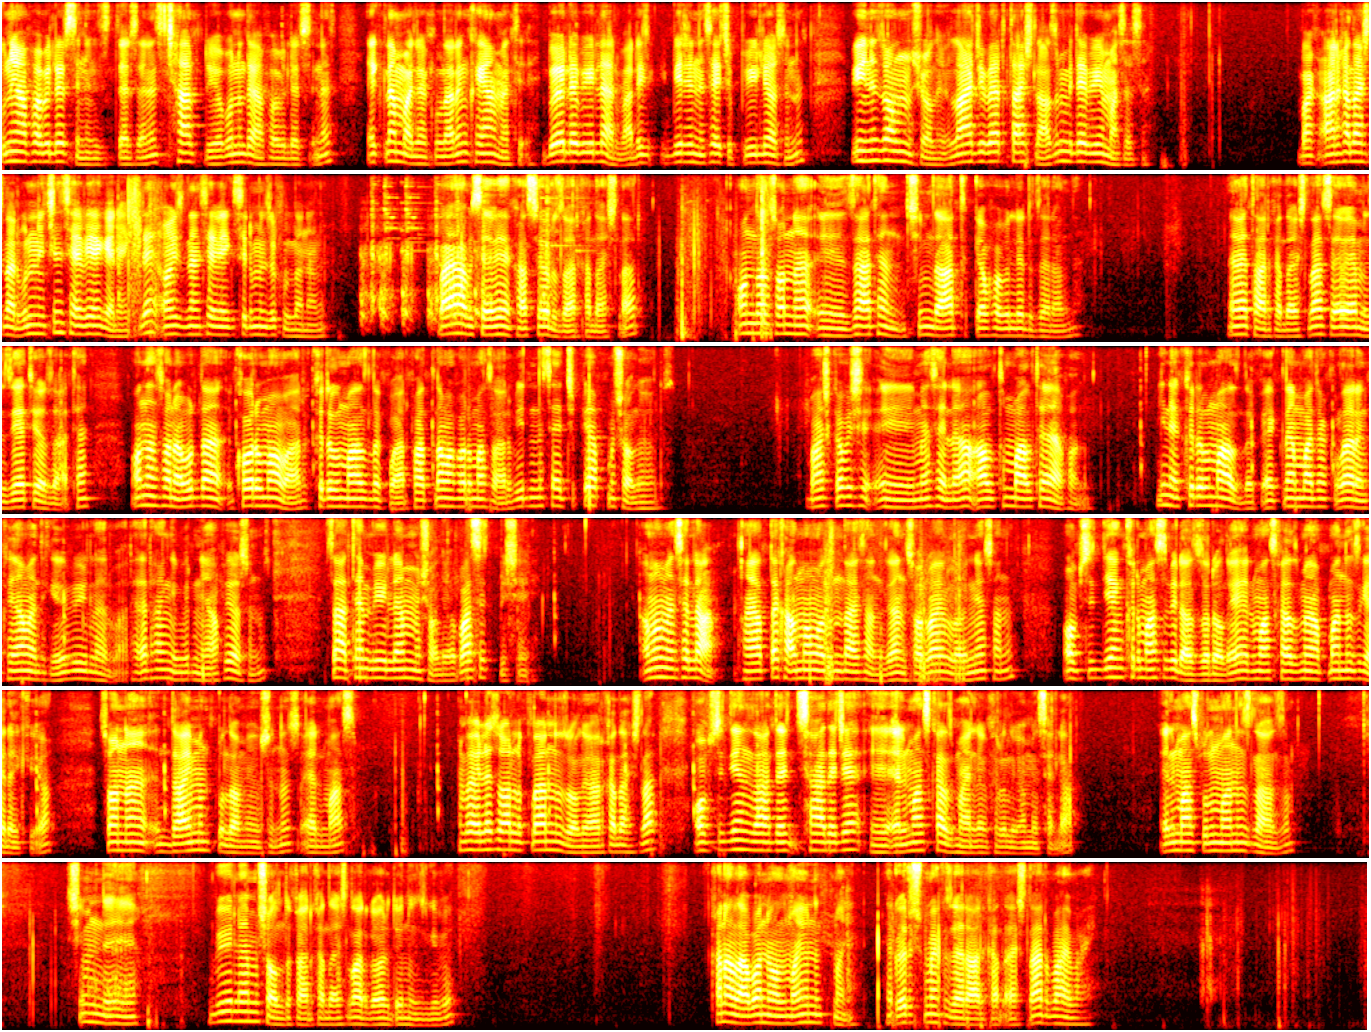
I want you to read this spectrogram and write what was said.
Bunu yapabilirsiniz isterseniz. Çarp diyor. Bunu da yapabilirsiniz. Eklem bacaklıların kıyameti. Böyle büyüler var. Birini seçip büyülüyorsunuz. Büyünüz olmuş oluyor. Lacivert taş lazım. Bir de büyü masası. Bak arkadaşlar bunun için seviye gerekli. O yüzden seviye iksirimizi kullanalım. Bayağı bir seviye kasıyoruz arkadaşlar. Ondan sonra e, zaten şimdi artık yapabiliriz herhalde. Evet arkadaşlar seviyemiz yetiyor zaten. Ondan sonra burada koruma var, kırılmazlık var, patlama koruması var. Birini seçip yapmış oluyoruz. Başka bir şey e, mesela altın baltaya yapalım. Yine kırılmazlık, eklem bacakların kıyameti gibi büyüler var. Herhangi birini yapıyorsunuz. Zaten büyülenmiş oluyor. Basit bir şey. Ama mesela hayatta kalma modundaysanız yani survival oynuyorsanız obsidyen kırması biraz zor oluyor. Elmas kazma yapmanız gerekiyor. Sonra diamond bulamıyorsunuz elmas. Böyle zorluklarınız oluyor arkadaşlar. Obsidyen zaten sadece e, elmas kazmayla kırılıyor mesela. Elmas bulmanız lazım. Şimdi büyülemiş olduk arkadaşlar gördüğünüz gibi. Kanala abone olmayı unutmayın. Görüşmek üzere arkadaşlar. Bay bay.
